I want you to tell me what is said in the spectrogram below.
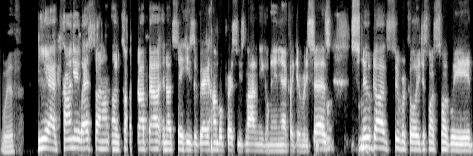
with? Yeah, Kanye West on on Dropout, and I'd say he's a very humble person. He's not an egomaniac like everybody says. Snoop Dogg's super cool. He just wants to smoke weed.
